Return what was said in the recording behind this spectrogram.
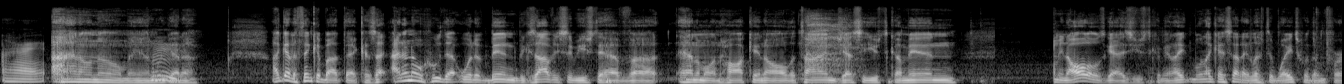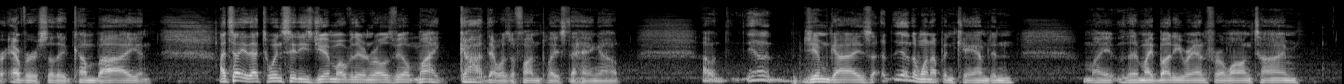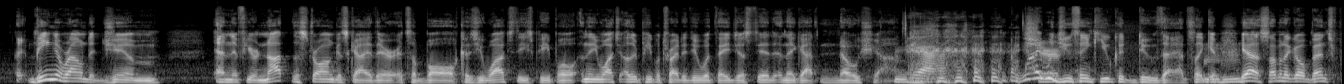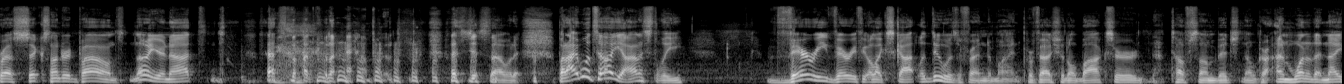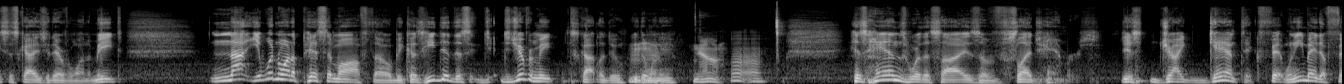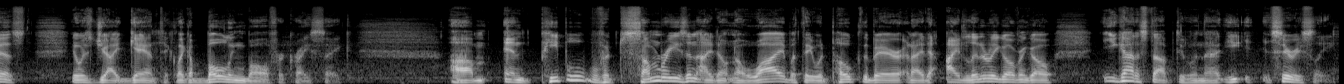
All right. I don't know, man. Hmm. We gotta. I got to think about that because I, I don't know who that would have been because obviously we used to have uh, Animal and Hawk in all the time. Jesse used to come in. I mean, all those guys used to come in. I, well, like I said, I lifted weights with them forever, so they'd come by. And I tell you, that Twin Cities gym over there in Roseville, my God, that was a fun place to hang out. Oh, you know, gym guys, the other one up in Camden, my that my buddy ran for a long time. Being around a gym, and if you're not the strongest guy there, it's a ball because you watch these people, and then you watch other people try to do what they just did, and they got no shot. Yeah. Why would you think you could do that? It's like, mm-hmm. yes, I'm going to go bench press 600 pounds. No, you're not. That's not going to happen. That's just not what it. But I will tell you honestly, very, very few. Like Scott Ledoux was a friend of mine, professional boxer, tough son bitch, no, gr- and one of the nicest guys you'd ever want to meet. Not, you wouldn't want to piss him off though, because he did this. Did you ever meet Scott Ledoux? Either one of you? No. his hands were the size of sledgehammers. Just gigantic fit. When he made a fist, it was gigantic, like a bowling ball, for Christ's sake. Um, and people, for some reason, I don't know why, but they would poke the bear, and I'd, I'd literally go over and go, You got to stop doing that. You, seriously.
